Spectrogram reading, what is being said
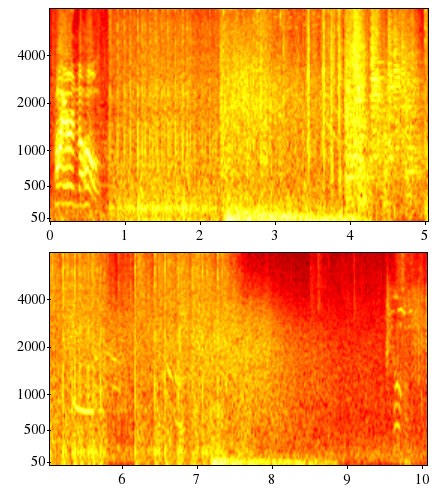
Fire in the hole! I'm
